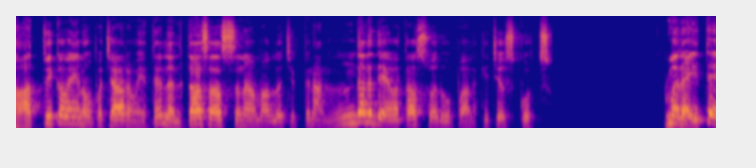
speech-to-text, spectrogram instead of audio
సాత్వికమైన ఉపచారం అయితే లలితా సహస్రనామాల్లో చెప్పిన అందరి దేవతా స్వరూపాలకి చేసుకోవచ్చు. మరి అయితే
